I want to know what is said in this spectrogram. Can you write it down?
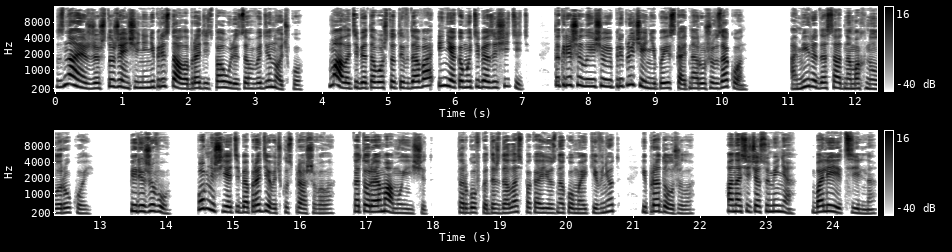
Знаешь же, что женщине не пристало бродить по улицам в одиночку. Мало тебе того, что ты вдова и некому тебя защитить. Так решила еще и приключений поискать, нарушив закон». Амира досадно махнула рукой. «Переживу. Помнишь, я тебя про девочку спрашивала, которая маму ищет?» Торговка дождалась, пока ее знакомая кивнет, и продолжила. «Она сейчас у меня, болеет сильно.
